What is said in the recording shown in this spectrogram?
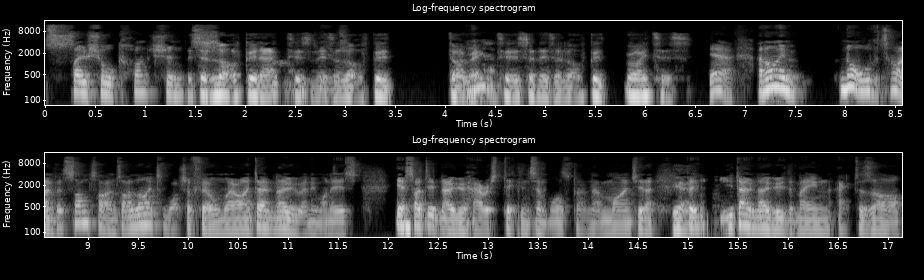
social conscience. There's a lot of good actors and there's a lot of good directors yeah. and there's a lot of good writers. Yeah, and I'm not all the time, but sometimes I like to watch a film where I don't know who anyone is. Yes, I did know who Harris Dickinson was, but never mind, you know. Yeah. But you don't know who the main actors are,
